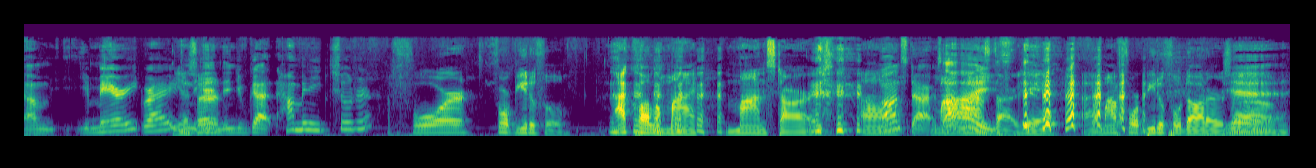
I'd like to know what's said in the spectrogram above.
um, you're married, right? Yes, and, sir. And, and you've got how many children? Four, four beautiful. I call them my monstars. Uh, Monstars. My Nice. monstars. Yeah. Uh, my four beautiful daughters. Yeah. Um,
